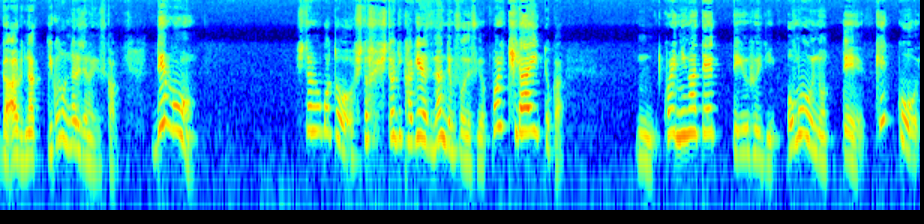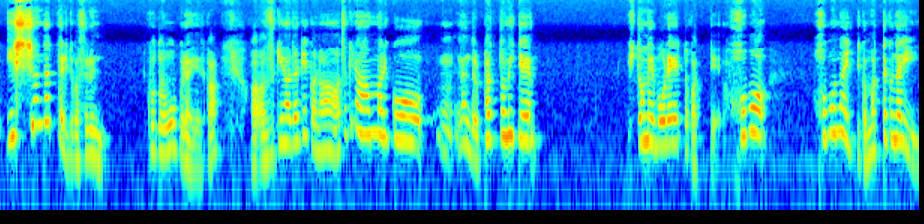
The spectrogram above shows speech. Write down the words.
があるなっていうことになるじゃないですか。でも、人のことを、人、人に限らず何でもそうですよ。これ嫌いとか、うん、これ苦手っていうふうに思うのって、結構一瞬だったりとかすること多くないですか？あ、あずきなだけかなあずきなあんまりこう、うん、なんだろう、パッと見て、一目惚れとかってほぼ、ほぼないっていうか全くない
